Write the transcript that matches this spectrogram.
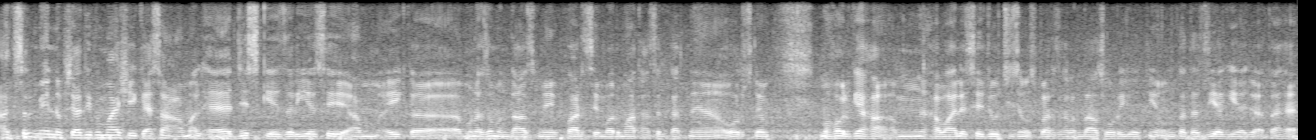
अक्सर में नफसियाती पमाइश एक ऐसा अमल है जिसके ज़रिए से हम एक मनज़म अंदाज में फ़र्ज़ से मालूम हासिल करते हैं और उसके माहौल के हवाले से जो चीज़ें उस पर असरअंदाज हो रही होती हैं, उनका तजिया किया जाता है।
